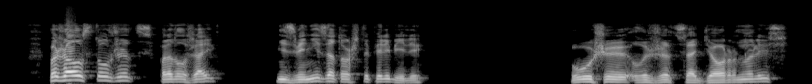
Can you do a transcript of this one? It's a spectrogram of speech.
— Пожалуйста, лжец, продолжай. Извини за то, что перебили. Уши лжеца дернулись,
